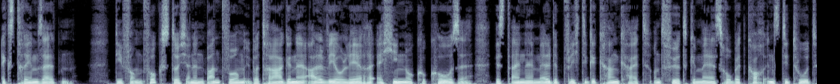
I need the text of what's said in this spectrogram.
extrem selten. Die vom Fuchs durch einen Bandwurm übertragene alveoläre Echinokokose ist eine meldepflichtige Krankheit und führt gemäß Robert Koch Institut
